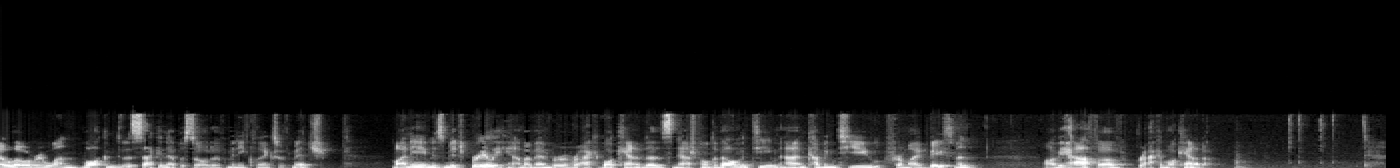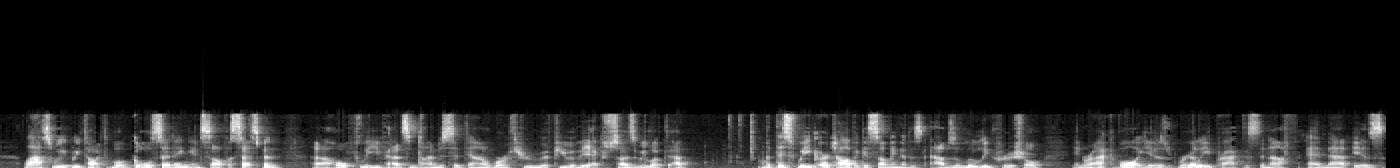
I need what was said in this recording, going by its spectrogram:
Hello everyone, welcome to the second episode of Mini Clinics with Mitch. My name is Mitch Braley. I'm a member of Racquetball Canada's National Development Team and I'm coming to you from my basement on behalf of Racquetball Canada. Last week we talked about goal setting and self-assessment. Uh, hopefully you've had some time to sit down and work through a few of the exercises we looked at. But this week our topic is something that is absolutely crucial in racquetball yet is rarely practiced enough and that is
